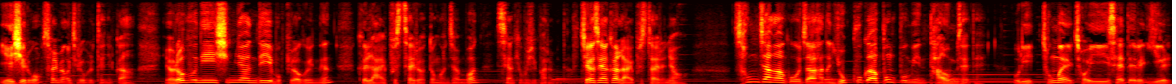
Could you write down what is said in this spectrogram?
예시로 설명을 드려볼 테니까 여러분이 10년 뒤 목표하고 있는 그 라이프 스타일이 어떤 건지 한번 생각해 보시기 바랍니다. 제가 생각하는 라이프 스타일은요. 성장하고자 하는 욕구가 뿜뿜인 다음 세대. 우리 정말 저희 세대를 이을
